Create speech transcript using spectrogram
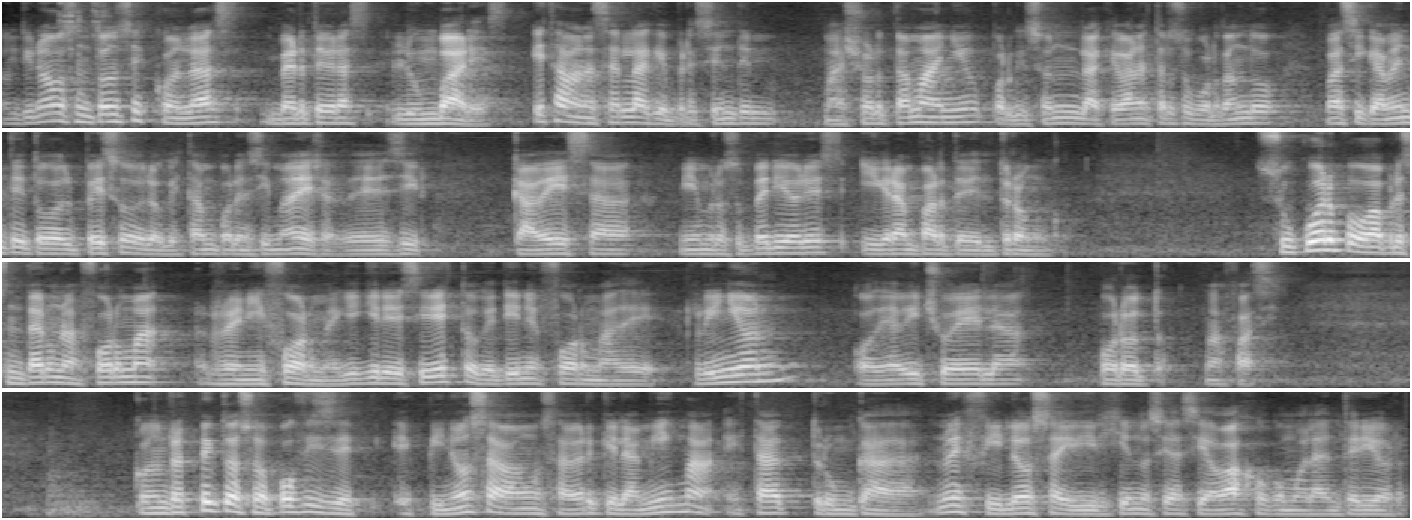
Continuamos entonces con las vértebras lumbares. Estas van a ser las que presenten mayor tamaño porque son las que van a estar soportando básicamente todo el peso de lo que están por encima de ellas, es decir, cabeza, miembros superiores y gran parte del tronco. Su cuerpo va a presentar una forma reniforme. ¿Qué quiere decir esto? Que tiene forma de riñón o de habichuela, poroto, más fácil. Con respecto a su apófisis espinosa, vamos a ver que la misma está truncada. No es filosa y dirigiéndose hacia abajo como la anterior,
